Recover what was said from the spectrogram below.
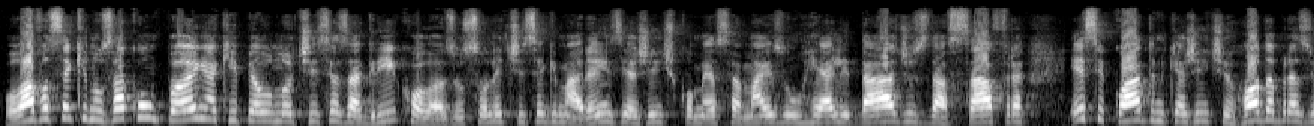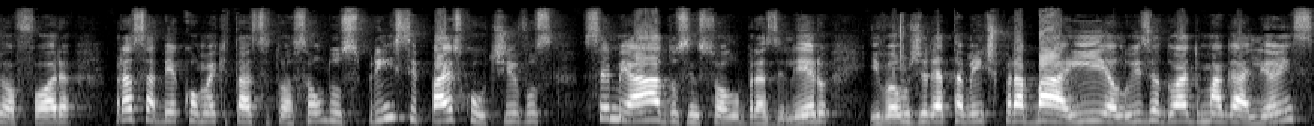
Olá, você que nos acompanha aqui pelo Notícias Agrícolas. Eu sou Letícia Guimarães e a gente começa mais um Realidades da Safra, esse quadro em que a gente roda Brasil afora para saber como é que está a situação dos principais cultivos semeados em solo brasileiro. E vamos diretamente para a Bahia. Luiz Eduardo Magalhães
